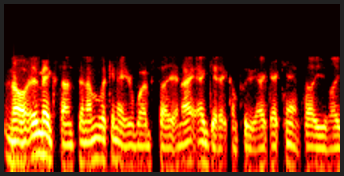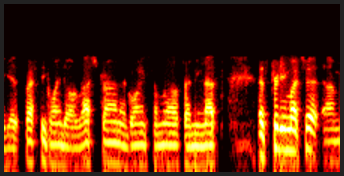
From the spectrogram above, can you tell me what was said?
no, it makes sense, and I'm looking at your website, and I, I get it completely. I, I can't tell you, like, especially going to a restaurant or going somewhere else. I mean, that's that's pretty much it. Um,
